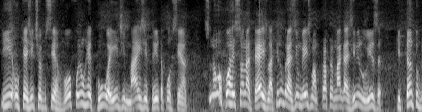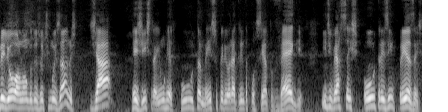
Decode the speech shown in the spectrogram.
E o que a gente observou foi um recuo aí de mais de 30%. Isso não ocorre só na Tesla, aqui no Brasil mesmo, a própria Magazine Luiza, que tanto brilhou ao longo dos últimos anos, já registra aí um recuo também superior a 30%. VEG e diversas outras empresas.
